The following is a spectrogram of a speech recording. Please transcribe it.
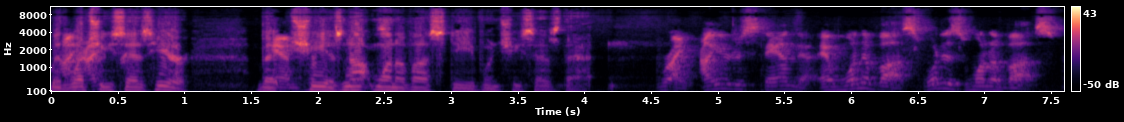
with what I, she I, says here. But she is not one of us, Steve, when she says that. Right. I understand that. And one of us. What is one of us?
